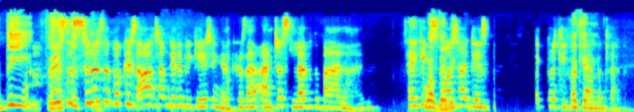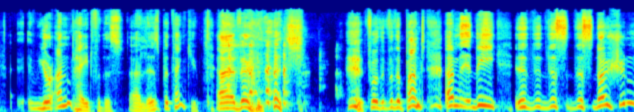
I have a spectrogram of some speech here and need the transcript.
the, well, first, as soon as the book is out, I'm going to be getting it because I, I, just love the byline. Taking well, smart ideas, definitely for okay. Clamber Club you're unpaid for this, uh, Liz, but thank you uh, very much. for the for the punt. Um, the, the this this notion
